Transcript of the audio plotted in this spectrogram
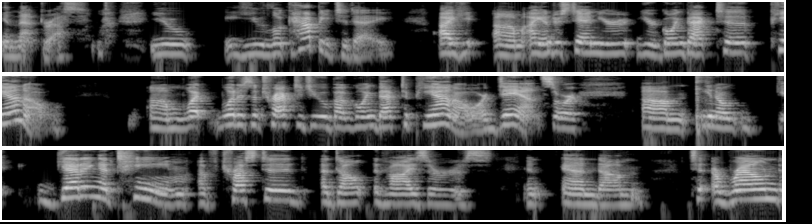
in that dress. You you look happy today. I um, I understand you're you're going back to piano. Um, what what has attracted you about going back to piano or dance or um, you know getting a team of trusted adult advisors and and um, to around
